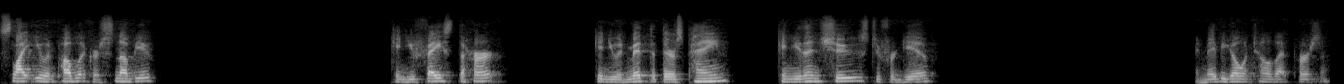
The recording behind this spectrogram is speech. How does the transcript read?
Slight you in public or snub you? Can you face the hurt? Can you admit that there's pain? Can you then choose to forgive? And maybe go and tell that person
